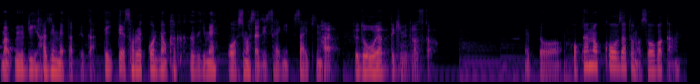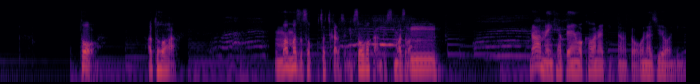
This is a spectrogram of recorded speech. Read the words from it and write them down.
まあ、売り始めたっていうか、って言って、それこれの価格決めをしました、実際に、最近。はい。それどうやって決めたんですか？えっと、他の講座との相場感と、あとは、ままずそそっちからですね、相場感です、まずは。うーん。ラーメン100円を買わないって言ったのと同じように、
